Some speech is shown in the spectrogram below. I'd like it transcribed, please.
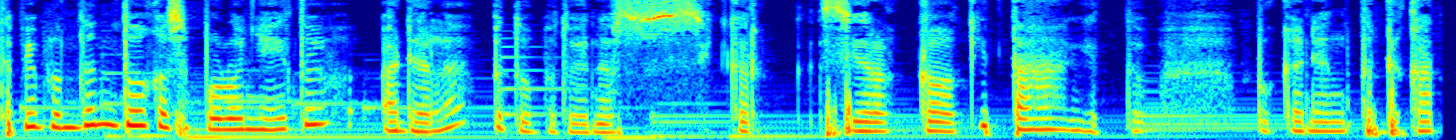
Tapi belum tentu ke sepuluhnya itu adalah betul-betul inner circle circle kita gitu. Bukan yang terdekat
